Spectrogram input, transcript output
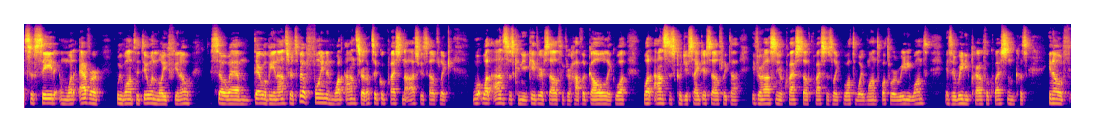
succeed in whatever we want to do in life, you know. So um, there will be an answer. It's about finding what answer. That's a good question to ask yourself. Like, what what answers can you give yourself if you have a goal? Like, what what answers could you say to yourself like that? If you're asking your self questions like, what do I want? What do I really want? Is a really powerful question because you know, if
